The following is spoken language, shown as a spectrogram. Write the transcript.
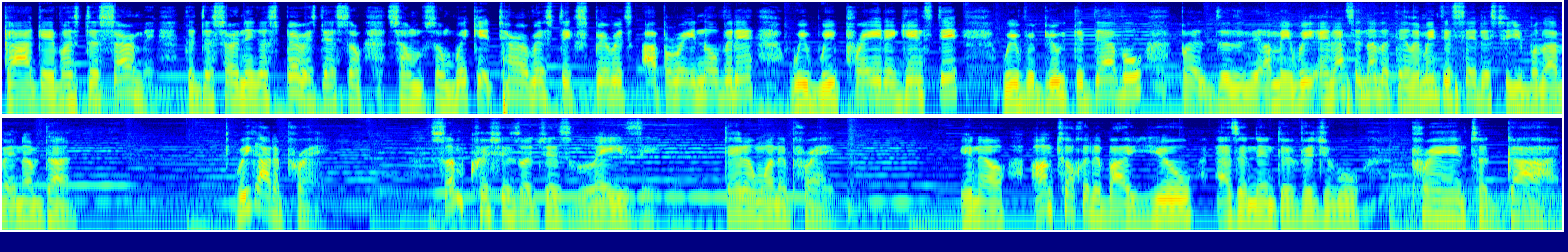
God gave us discernment, the discerning of spirits. There's some some some wicked terroristic spirits operating over there. We we prayed against it. We rebuked the devil. But the, I mean, we and that's another thing. Let me just say this to you, beloved, and I'm done. We got to pray. Some Christians are just lazy. They don't want to pray. You know, I'm talking about you as an individual praying to God.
